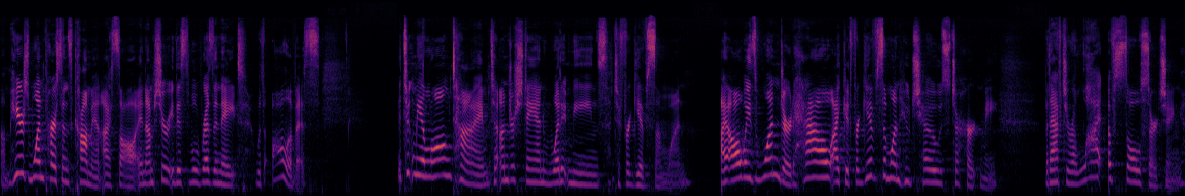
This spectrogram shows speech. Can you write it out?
Um, here's one person's comment I saw, and I'm sure this will resonate with all of us. It took me a long time to understand what it means to forgive someone. I always wondered how I could forgive someone who chose to hurt me. But after a lot of soul searching,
